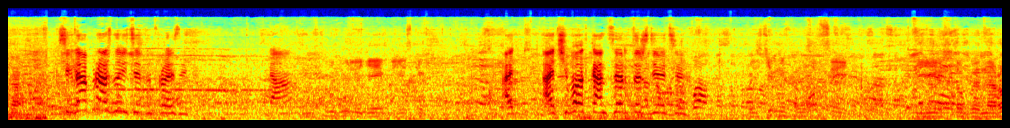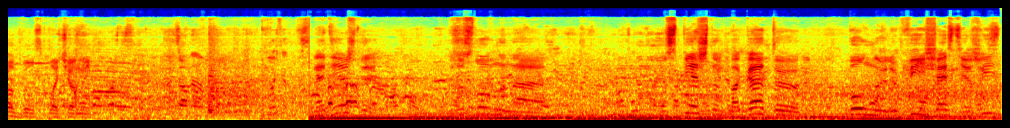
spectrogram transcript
успех. Всегда празднуете этот праздник? Да. людей, близких, А, а чего от концерта ждете? позитивных эмоций и чтобы народ был сплоченный. Надежды, безусловно, на успешную, богатую, полную любви и счастья жизнь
